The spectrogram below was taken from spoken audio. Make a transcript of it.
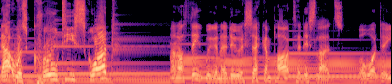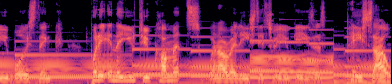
that was Cruelty Squad. And I think we're to do a second part to this, lads. Well, what do you boys think? Put it in the YouTube comments when I release this for you geezers. Peace out.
